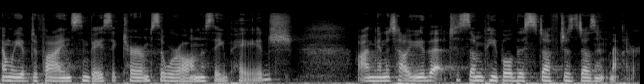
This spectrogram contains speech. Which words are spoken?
and we have defined some basic terms so we're all on the same page, I'm going to tell you that to some people this stuff just doesn't matter.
